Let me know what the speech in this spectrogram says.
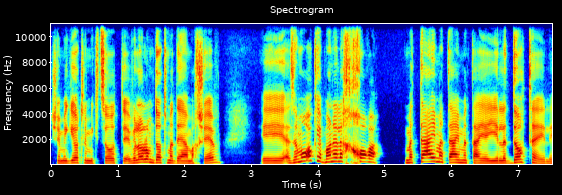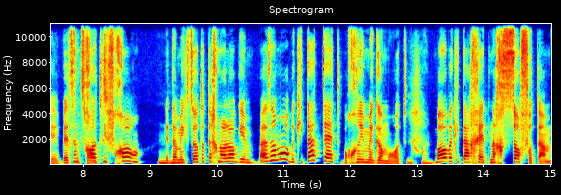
שמגיעות למקצועות אה, ולא לומדות מדעי המחשב, אה, אז אמרו, אוקיי, בואו נלך אחורה. מתי, מתי, מתי הילדות האלה בעצם. צריכות לבחור את מהמם. המקצועות הטכנולוגיים? ואז אמרו, בכיתה ט' בוחרים מגמות, נכון. בואו בכיתה ח' נחשוף אותם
